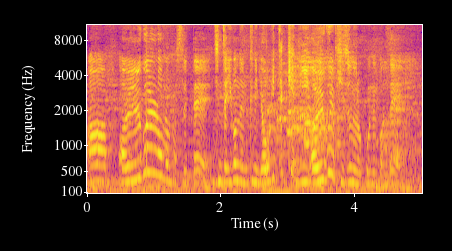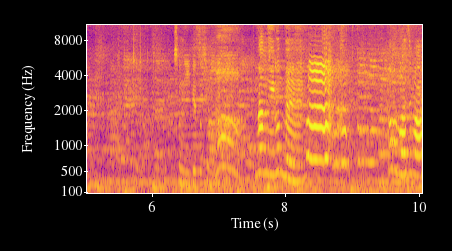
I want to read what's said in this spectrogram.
아 얼굴로만 봤을 때 진짜 이거는 그냥 여기 찍힌 이 얼굴 기준으로 보는 건데 전 이게 더 좋아 난 이건데. 아 마지막.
